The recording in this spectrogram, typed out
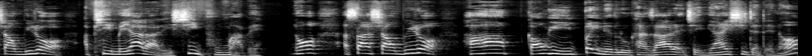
ရှောင်ပြီးတော့အဖြေမရတာတွေရှိဖူးမှာပဲနော်အစာရှောင်ပြီးတော့ဟာကောင်းကင်ကြီးပိတ်နေတယ်လို့ခံစားရတဲ့အချိန်အများကြီးရှိတတ်တယ်နော်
